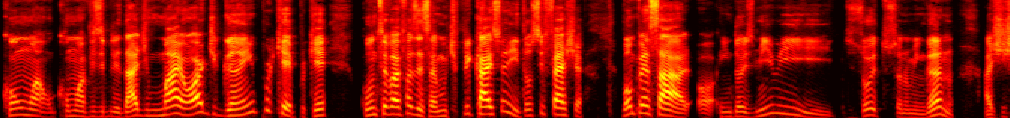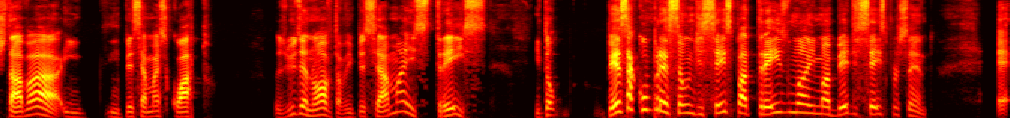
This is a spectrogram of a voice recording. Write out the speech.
com uma, com uma visibilidade maior de ganho. Por quê? Porque quando você vai fazer, você vai multiplicar isso aí. Então se fecha. Vamos pensar, ó, em 2018, se eu não me engano, a gente estava em, em PCA mais 4. 2019 estava em PCA mais 3. Então, pensa a compressão de 6 para 3 numa IMAB de 6%. É,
